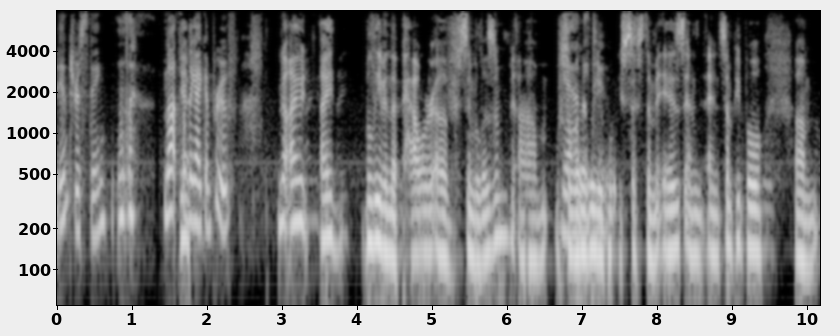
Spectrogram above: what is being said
interesting. not Yeah. something I can prove. No, I I believe in the power of symbolism. Um, so Yeah, me whatever your belief system is, and and some people um,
